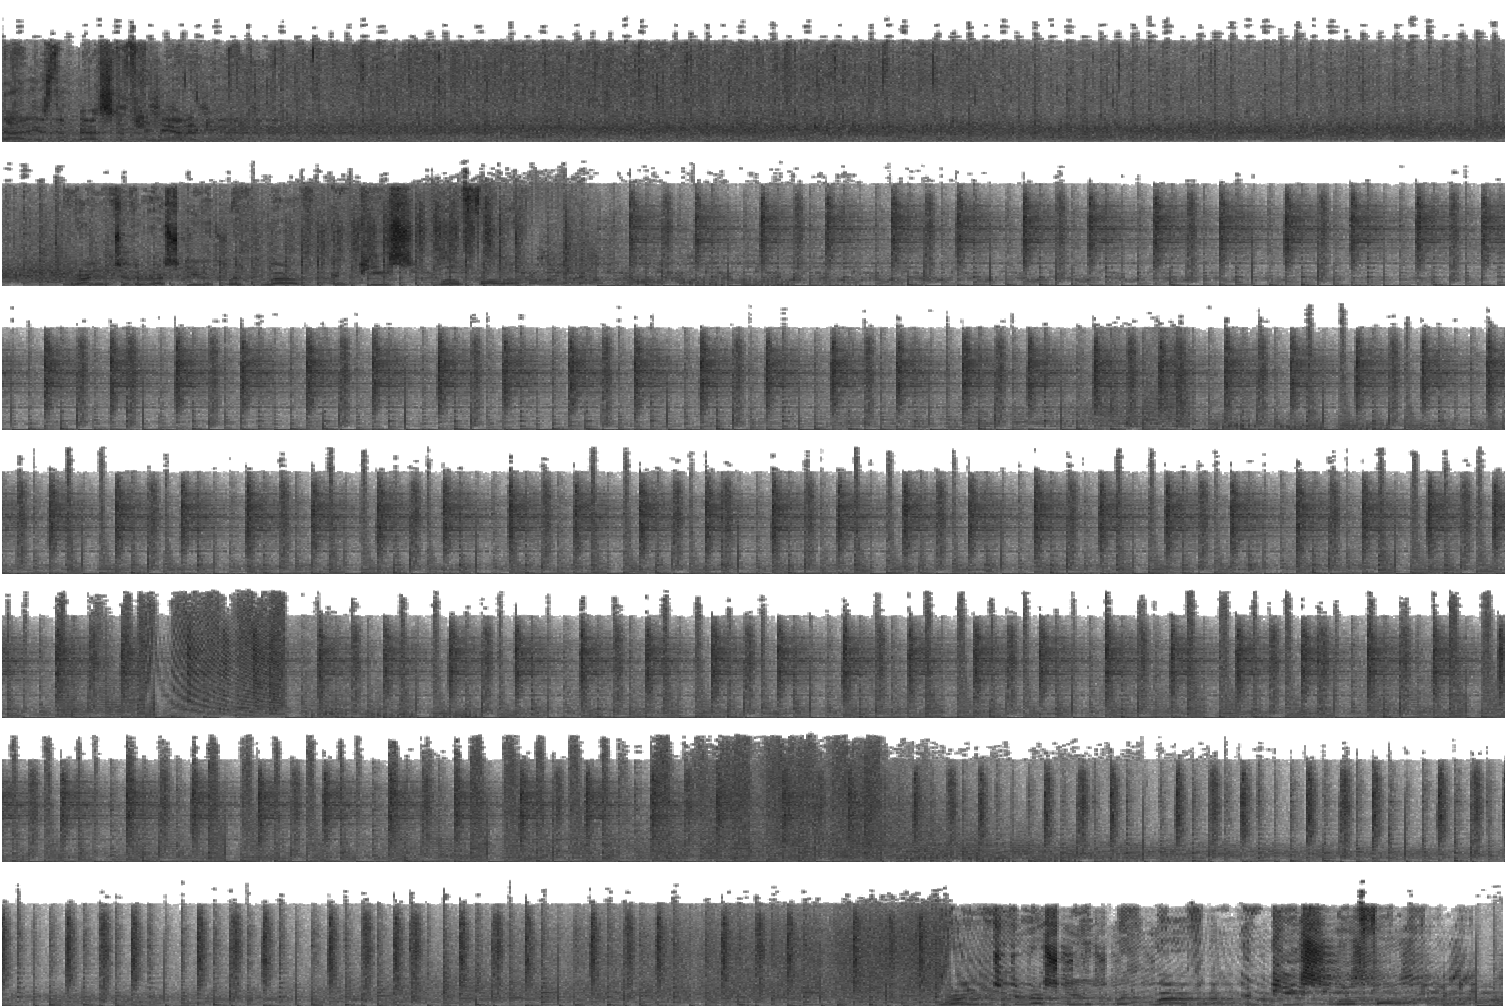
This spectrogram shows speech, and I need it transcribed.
That is the best of humanity. Run to the rescue with love and peace will follow. To the rescue with love, and peace will follow.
